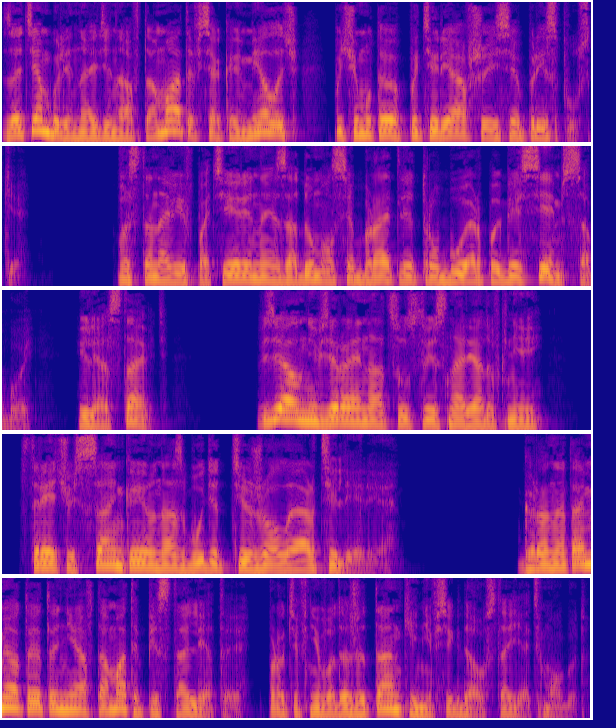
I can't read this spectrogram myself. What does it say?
Затем были найдены автоматы, всякая мелочь, почему-то потерявшаяся при спуске. Восстановив потерянное, задумался, брать ли трубу РПГ-7 с собой или оставить. Взял, невзирая на отсутствие снарядов к ней. Встречусь с Санькой, у нас будет тяжелая артиллерия. Гранатомет — это не автоматы-пистолеты, против него даже танки не всегда устоять могут.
